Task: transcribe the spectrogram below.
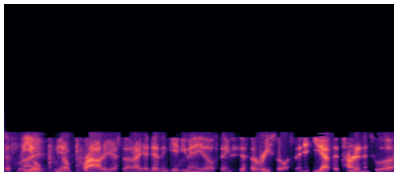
to feel, right. you know, proud of yourself. Right? It doesn't give you any of those things. It's just a resource, and you have to turn it into a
